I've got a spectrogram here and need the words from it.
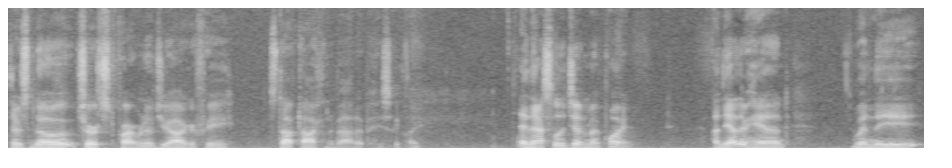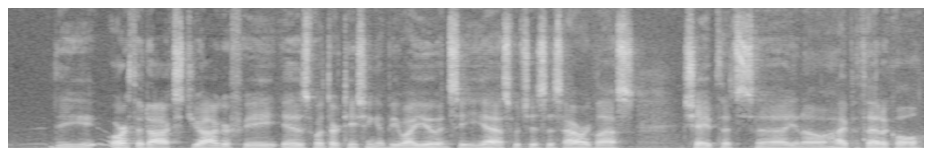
there's no church department of geography. Stop talking about it, basically. And that's a legitimate point. On the other hand, when the the orthodox geography is what they're teaching at BYU and CES, which is this hourglass shape that's uh, you know hypothetical.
